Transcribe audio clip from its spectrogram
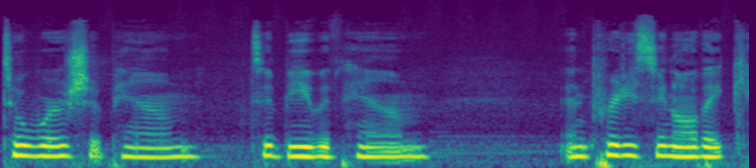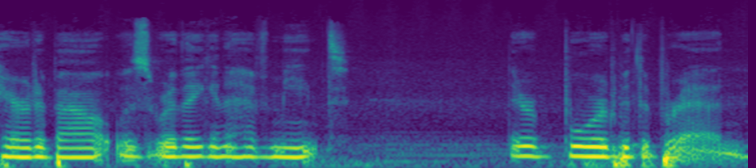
to worship him, to be with him. And pretty soon all they cared about was were they going to have meat? They were bored with the bread.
